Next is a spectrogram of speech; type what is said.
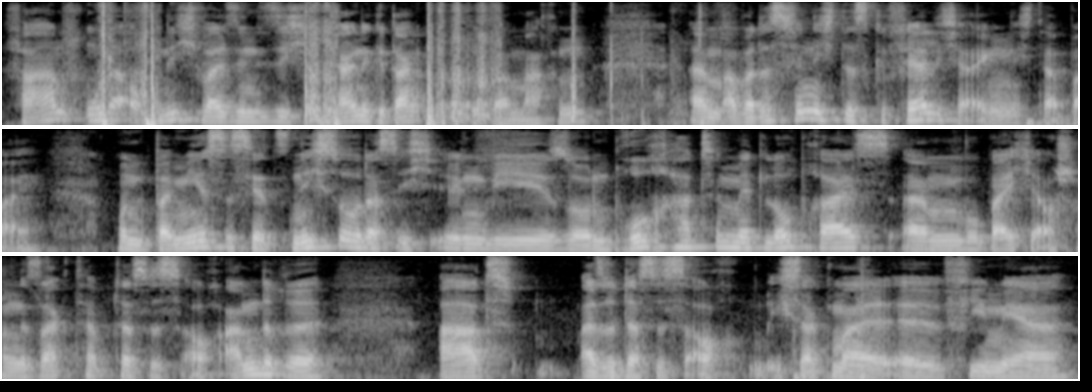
fahren oder auch nicht, weil sie sich keine Gedanken darüber machen. Ähm, aber das finde ich das Gefährliche eigentlich dabei. Und bei mir ist es jetzt nicht so, dass ich irgendwie so einen Bruch hatte mit Lobpreis, ähm, wobei ich ja auch schon gesagt habe, dass es auch andere Art, also dass es auch, ich sag mal, äh, viel mehr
